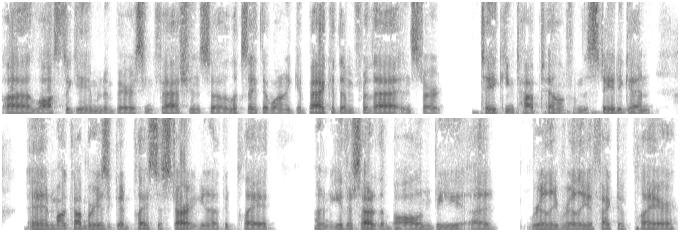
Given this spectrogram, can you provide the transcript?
uh, lost the game in embarrassing fashion. So it looks like they want to get back at them for that and start taking top talent from the state again. And Montgomery is a good place to start. You know, could play on either side of the ball and be a really, really effective player.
